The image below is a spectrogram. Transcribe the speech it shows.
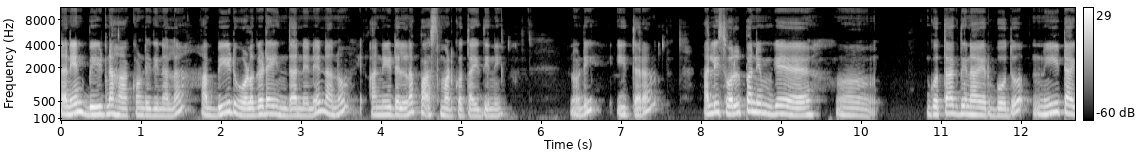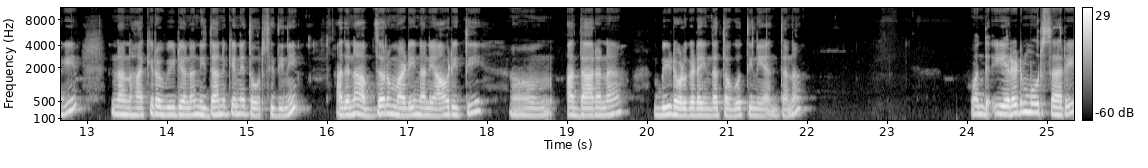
ನಾನೇನು ಬೀಡನ್ನ ಹಾಕ್ಕೊಂಡಿದ್ದೀನಲ್ಲ ಆ ಬೀಡ್ ಒಳಗಡೆಯಿಂದನೇ ನಾನು ಆ ನೀಡಲ್ನ ಪಾಸ್ ಮಾಡ್ಕೋತಾ ಇದ್ದೀನಿ. ನೋಡಿ, ಈ ಥರ. ಅಲ್ಲಿ ಸ್ವಲ್ಪ ನಿಮಗೆ ಗೊತ್ತಾಗ್ದಿನ ಇರ್ಬೋದು. ನೀಟಾಗಿ ನಾನು ಹಾಕಿರೋ ವೀಡಿಯೋನ ನಿಧಾನಕ್ಕೇ ತೋರಿಸಿದ್ದೀನಿ. ಅದನ್ನು ಅಬ್ಸರ್ವ್ ಮಾಡಿ ನಾನು ಯಾವ ರೀತಿ ಆ ದಾರನ ಬೀಡ್ ಒಳಗಡೆಯಿಂದ ತಗೋತೀನಿ ಅಂತನ. ಒಂದು ಎರಡು ಮೂರು ಸಾರಿ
